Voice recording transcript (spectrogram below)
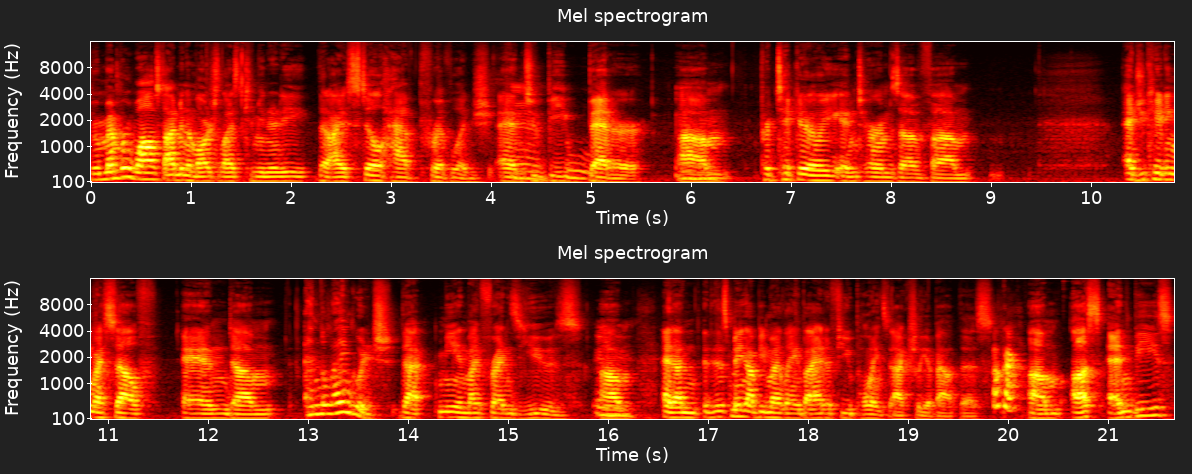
to remember, whilst I'm in a marginalized community, that I still have privilege and to be better, um, particularly in terms of um, educating myself and um, and the language that me and my friends use. Um, and I'm, this may not be my lane, but I had a few points actually about this. Okay. Um, us NBs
